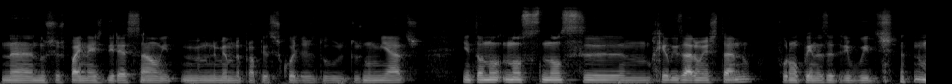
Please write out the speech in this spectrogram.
na, nos seus painéis de direção e mesmo, mesmo nas próprias escolhas dos, dos nomeados. E então não, não, se, não se realizaram este ano, foram apenas atribuídos num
